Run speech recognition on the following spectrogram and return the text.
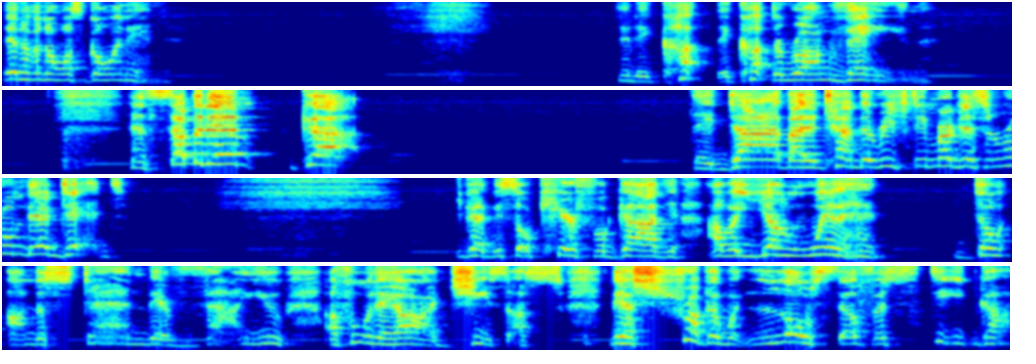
They never know what's going in. And they cut, they cut the wrong vein. And some of them, God, they die by the time they reach the emergency room, they're dead. You got to be so careful, God. Our young women don't understand their value of who they are, Jesus. They're struggling with low self esteem, God.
